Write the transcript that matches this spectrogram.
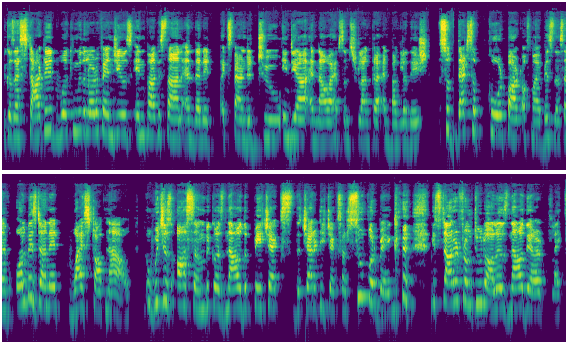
because I started working with a lot of NGOs in Pakistan and then it expanded to India and now I have some Sri Lanka and Bangladesh. So that's a core part of my business. I've always done it. Why stop now? Which is awesome because now the paychecks, the charity checks are super big. it started from $2. Now they are like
